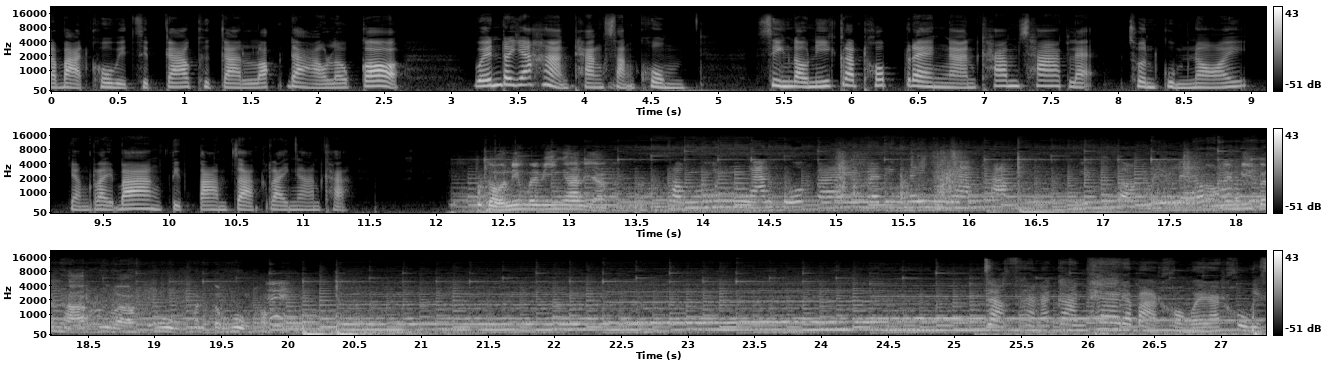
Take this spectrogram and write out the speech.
ระบาดโควิด -19 คือการล็อกดาวน์แล้วก็เว้นระยะห่างทางสังคม สิ่งเหล่านี้กระทบแรงงานข้ามชาติและชนกลุ่มน้อยอย่างไรบ้างติดตามจากรายงานค่ะตอนนี้ไม่มีงานอย่างทำงานตัวไปไม่ได้ไม่มีงานทำ มีสองแล้วไม่มีปัญหาคือว่าผูกมันต้องผูกครับจากสถานการณ์แพร่ระบาดของไวรัสโควิด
